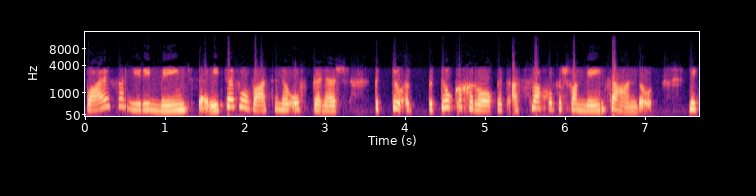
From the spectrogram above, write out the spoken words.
baie van hierdie mense het sy volwassene of kinders betrokke geraak het as slagoffers van mensehandel met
